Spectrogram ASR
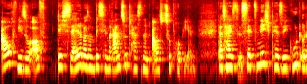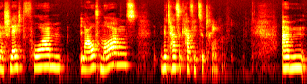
auch wie so oft, dich selber so ein bisschen ranzutasten und auszuprobieren. Das heißt, es ist jetzt nicht per se gut oder schlecht, vorm Lauf morgens eine Tasse Kaffee zu trinken. Ähm,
